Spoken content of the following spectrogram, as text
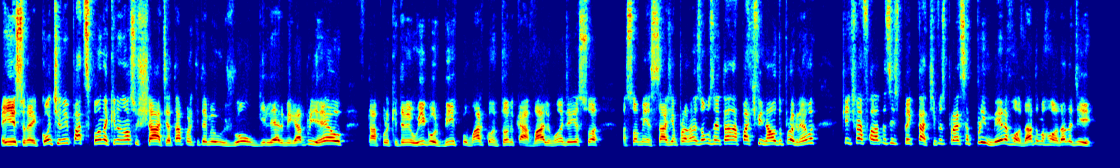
É isso, né? continue participando aqui no nosso chat. Já tá por aqui também o João Guilherme Gabriel, tá por aqui também o Igor Birpo, o Marco Antônio Carvalho. Mande aí a sua, a sua mensagem para nós. Vamos entrar na parte final do programa, que a gente vai falar das expectativas para essa primeira rodada, uma rodada de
